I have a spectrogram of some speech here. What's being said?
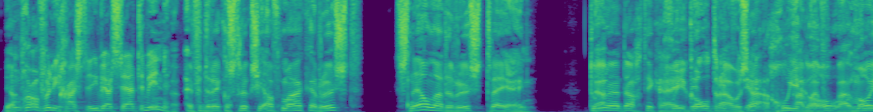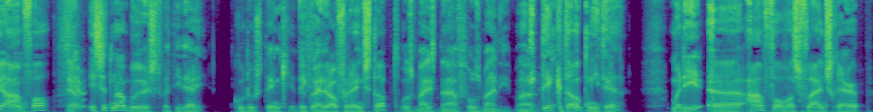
Ja. om gewoon voor die gasten die wedstrijd te winnen. Even de reconstructie afmaken. Rust. Snel naar de rust. 2-1. Toen Ja. eh, dacht ik... Hey, Goeie dit- goal dit- trouwens, Ja, goede maar- goal. maar mooie goede goal. aanval. Ja. Is het nou bewust wat idee? Kudus, denk je? Dat Ik hij weet er overheen stapt? Volgens mij, is- nou, volgens mij niet. Maar Ik denk het ook niet, hè? Maar die eh, aanval was vlijmscherp.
